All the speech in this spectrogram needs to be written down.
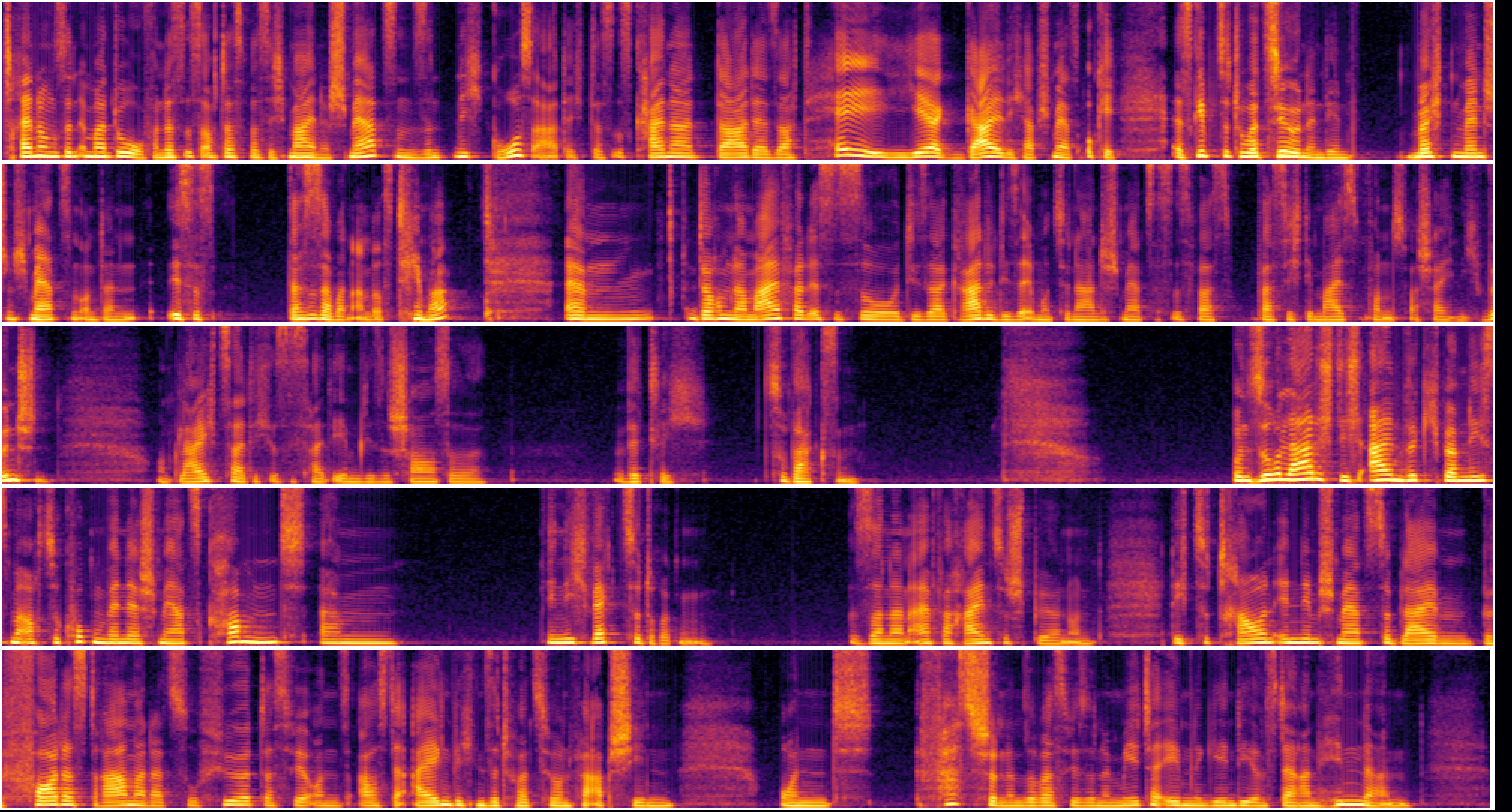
Trennungen sind immer doof. Und das ist auch das, was ich meine. Schmerzen sind nicht großartig. Das ist keiner da, der sagt, hey, yeah, geil, ich habe Schmerz. Okay, es gibt Situationen, in denen möchten Menschen Schmerzen und dann ist es, das ist aber ein anderes Thema. Ähm, doch im Normalfall ist es so, dieser, gerade dieser emotionale Schmerz, das ist was, was sich die meisten von uns wahrscheinlich nicht wünschen. Und gleichzeitig ist es halt eben diese Chance, wirklich zu wachsen. Und so lade ich dich ein, wirklich beim nächsten Mal auch zu gucken, wenn der Schmerz kommt, ähm, ihn nicht wegzudrücken, sondern einfach reinzuspüren und dich zu trauen, in dem Schmerz zu bleiben, bevor das Drama dazu führt, dass wir uns aus der eigentlichen Situation verabschieden und fast schon in sowas wie so eine Metaebene gehen, die uns daran hindern,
